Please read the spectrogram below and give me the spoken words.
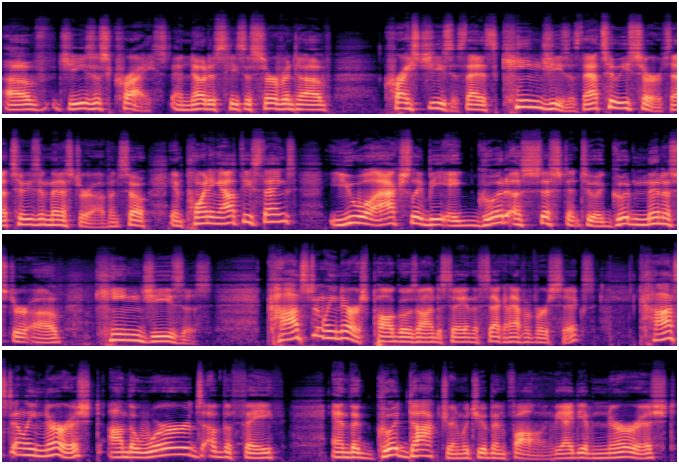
of Jesus Christ. And notice he's a servant of Christ Jesus. That is King Jesus. That's who he serves. That's who he's a minister of. And so, in pointing out these things, you will actually be a good assistant to a good minister of King Jesus. Constantly nourished, Paul goes on to say in the second half of verse 6, constantly nourished on the words of the faith and the good doctrine which you have been following. The idea of nourished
